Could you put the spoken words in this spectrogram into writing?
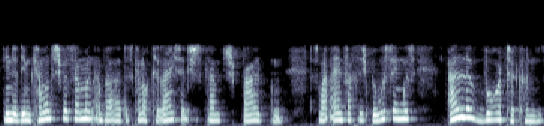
hinter dem kann man sich versammeln, aber das kann auch gleichzeitig das Land spalten. Dass man einfach sich bewusst sein muss, alle Worte können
